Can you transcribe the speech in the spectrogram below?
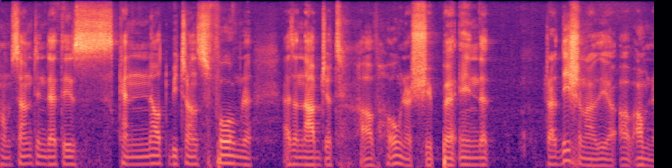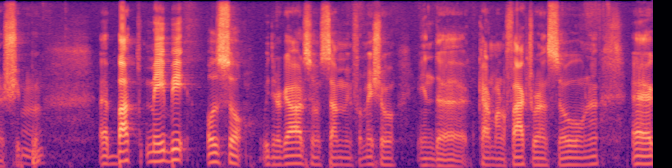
on something that is cannot be transformed as an object of ownership uh, in the traditional idea of ownership. Mm -hmm. but maybe also with regards to some information in the car manufacturer and so on, uh,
